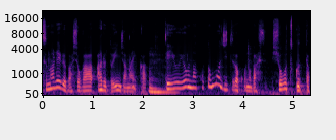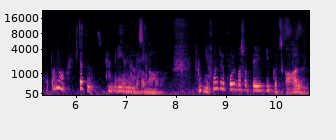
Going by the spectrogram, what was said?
集まれる場所があるといいんじゃないかっていうようなことも実はこの場所を作ったことの一つの理由なんですよ。日本中にこういう場所っていくつかあるん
